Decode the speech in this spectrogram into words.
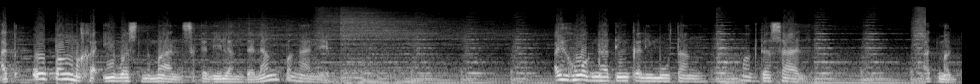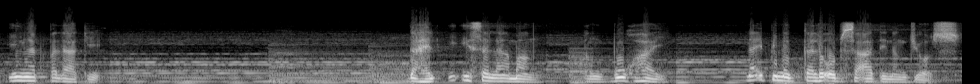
At upang makaiwas naman sa kanilang dalang panganib, ay huwag nating kalimutang magdasal at mag-ingat palagi. Dahil iisa lamang ang buhay na ipinagkaloob sa atin ng Diyos.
